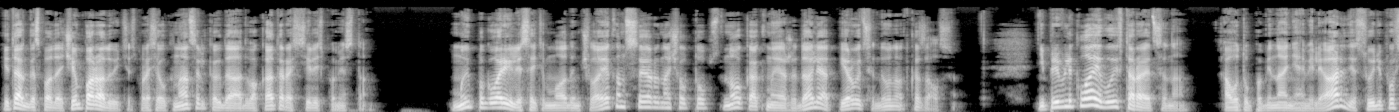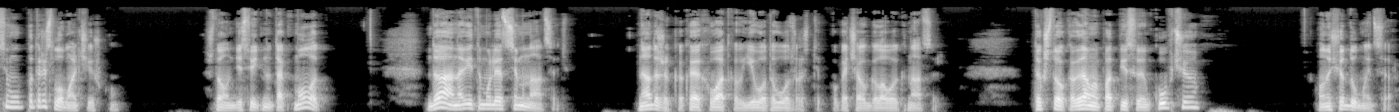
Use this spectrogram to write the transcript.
«Итак, господа, чем порадуете?» – спросил Кнацель, когда адвокаты расселись по местам. «Мы поговорили с этим молодым человеком, сэр», – начал Топст, но, как мы и ожидали, от первой цены он отказался. Не привлекла его и вторая цена. А вот упоминание о миллиарде, судя по всему, потрясло мальчишку. Что, он действительно так молод? Да, на вид ему лет 17. Надо же, какая хватка в его-то возрасте, покачал головой Кнацель. Так что, когда мы подписываем купчую? Он еще думает, сэр.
